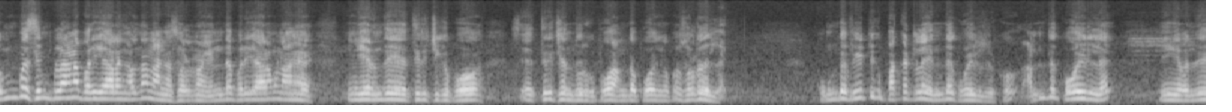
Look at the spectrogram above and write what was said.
ரொம்ப சிம்பிளான பரிகாரங்கள் தான் நாங்கள் சொல்கிறோம் எந்த பரிகாரமும் நாங்கள் இங்கேருந்து திருச்சிக்கு போ ச- திருச்செந்தூருக்கு போ அங்கே போ இங்கே போ சொல்கிறதில்ல உங்கள் வீட்டுக்கு பக்கத்தில் எந்த கோயில் இருக்கோ அந்த கோயிலில் நீங்கள் வந்து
